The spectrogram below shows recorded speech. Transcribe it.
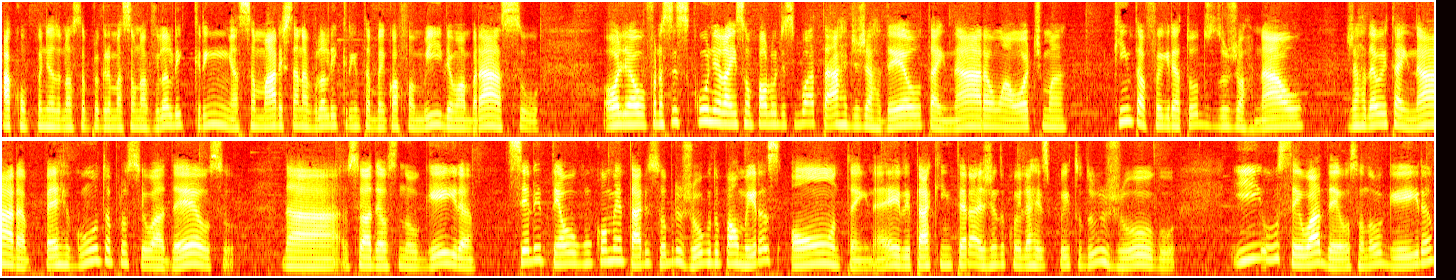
acompanhando a nossa programação na Vila Licrim. A Samara está na Vila Licrim também com a família, um abraço. Olha, o Franciscune lá em São Paulo disse boa tarde, Jardel, Tainara, uma ótima quinta-feira a todos do jornal. Jardel e Tainara, pergunta para o seu Adelso, da, o seu Adelso Nogueira, se ele tem algum comentário sobre o jogo do Palmeiras ontem, né? Ele está aqui interagindo com ele a respeito do jogo. E o seu Adelson Nogueira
